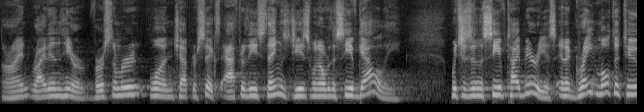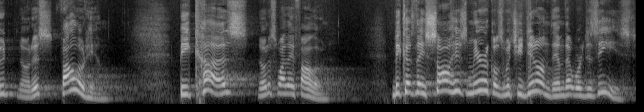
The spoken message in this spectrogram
all right, right in here. Verse number 1, chapter 6. After these things, Jesus went over the Sea of Galilee, which is in the Sea of Tiberias, and a great multitude, notice, followed him. Because, notice why they followed. Because they saw his miracles which he did on them that were diseased.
